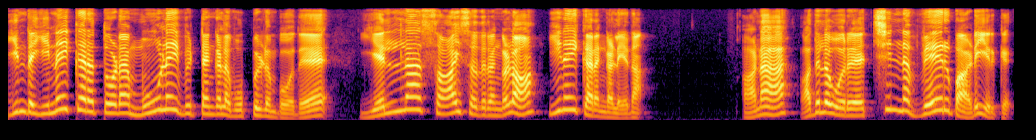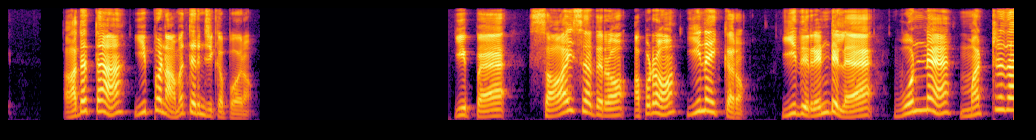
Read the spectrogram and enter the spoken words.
இந்த இணைக்கரத்தோட மூளை விட்டங்களை ஒப்பிடும்போது எல்லா சாய் சதுரங்களும் இணைக்கரங்களே தான் ஆனா அதுல ஒரு சின்ன வேறுபாடு இருக்கு. அதைத்தான் இப்ப நாம தெரிஞ்சுக்க போறோம். இப்ப சாய் சதுரம் அப்புறம் இணைக்கரம். இது ரெண்டுல ஒன்ன மற்றதா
